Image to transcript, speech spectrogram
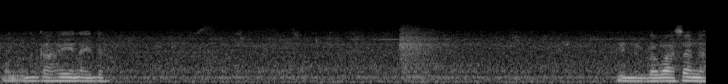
puno ng kahoy yan idol. Yun nagbawasan na.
